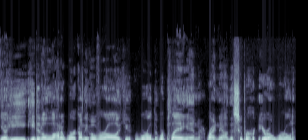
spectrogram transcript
You know, he he did a lot of work on the overall world that we're playing in right now, the superhero world,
